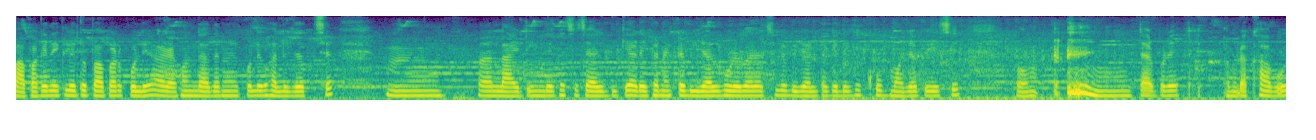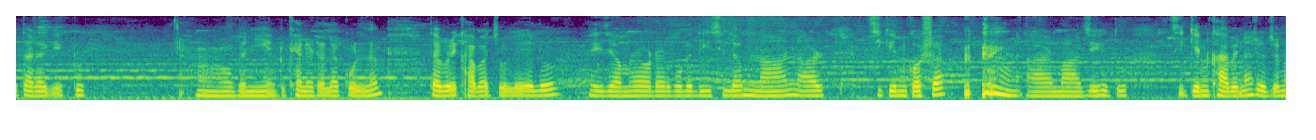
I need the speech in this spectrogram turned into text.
পাপাকে দেখলে তো পাপার কোলে, আর এখন দাদানের কোলে ভালো যাচ্ছে। লাইটিং দেখেছে চারিদিকে, আর এখানে একটা বিড়াল ঘুরে বেড়াচ্ছিলো। বিড়ালটাকে দেখে খুব মজা পেয়েছে। তারপরে আমরা খাব। তার আগে একটু ওকে নিয়ে একটু খেলা টেলা করলাম। তারপরে খাবার চলে এলো। এই যে আমরা অর্ডার করে দিয়েছিলাম নান আর চিকেন কষা। আর মা যেহেতু চিকেন খাবে না, সেজন্য জন্য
